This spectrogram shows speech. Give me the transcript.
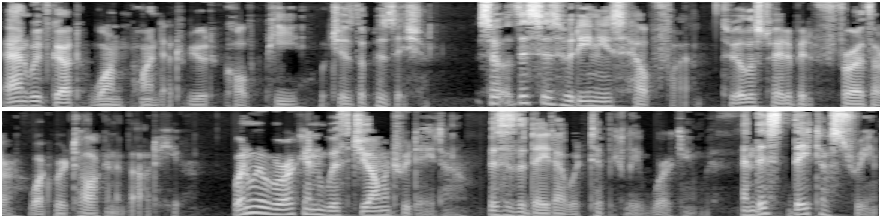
And we've got one point attribute called P, which is the position. So this is Houdini's help file to illustrate a bit further what we're talking about here. When we're working with geometry data, this is the data we're typically working with. And this data stream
